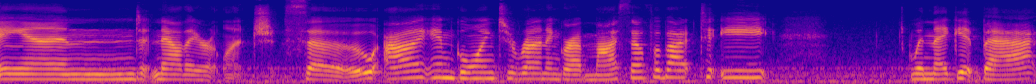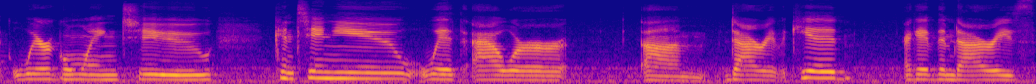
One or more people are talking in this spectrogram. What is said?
and now they are at lunch. So I am going to run and grab myself a bite to eat. When they get back, we're going to continue with our um, Diary of a Kid. I gave them diaries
